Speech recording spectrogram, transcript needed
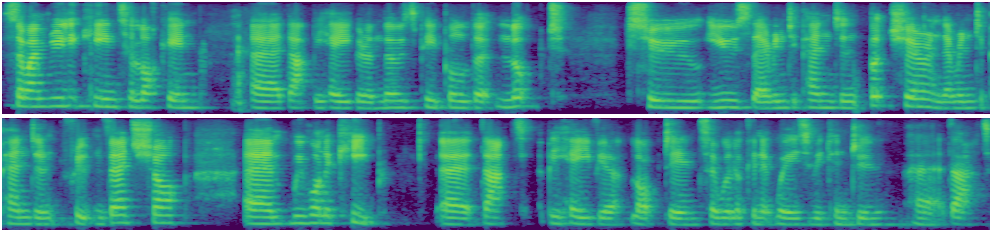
So I'm really keen to lock in uh, that behaviour and those people that looked to use their independent butcher and their independent fruit and veg shop. Um, we want to keep uh, that behaviour locked in. So we're looking at ways we can do uh, that.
